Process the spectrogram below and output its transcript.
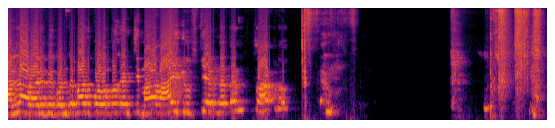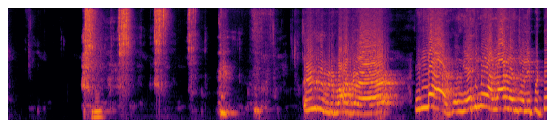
நல்லா இருக்கு? கொஞ்சமாவது குழம்பு கஞ்சி மா வாய்க்கு ருசியா இருந்தா தான் சாப்பிடும். இப்படி பாக்குற இல்ல எதுவுமே நல்லா இல்லைன்னு சொல்லிவிட்டு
